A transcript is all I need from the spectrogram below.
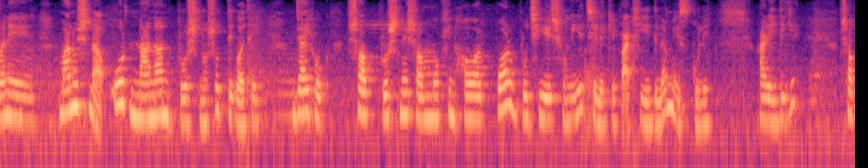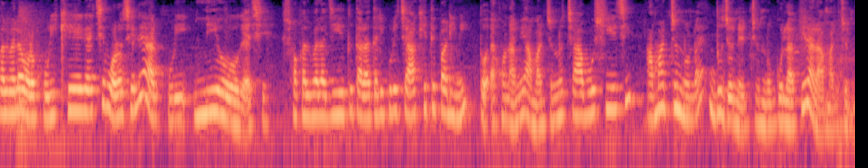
মানে মানুষ না? ওর নানান প্রশ্ন, সত্যি কথাই। যাই হোক, সব প্রশ্নের সম্মুখীন হওয়ার পর বুঝিয়ে শুনিয়ে ছেলেকে পাঠিয়ে দিলাম স্কুলে। আর এইদিকে সকালবেলা ওরা পুরি খেয়ে গেছে, বড় ছেলে, আর পুরি নিয়েও গেছে। সকালবেলা যেহেতু তাড়াতাড়ি করে চা খেতে পারিনি, তো এখন আমি আমার জন্য চা বসিয়েছি। আমার জন্য নয়, দুজনের জন্য, গোলাপির আর আমার জন্য।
